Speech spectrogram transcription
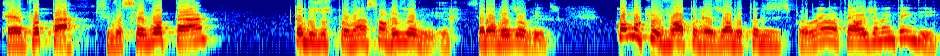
é votar. Se você votar, todos os problemas são resolvidos, serão resolvidos. Como que o voto resolve todos esses problemas? Até hoje eu não entendi.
